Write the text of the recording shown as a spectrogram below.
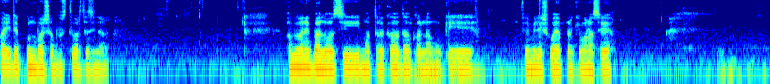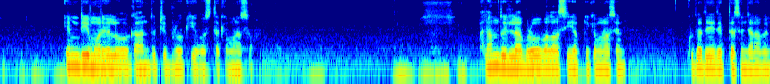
বা এটা কোন ভাষা বুঝতে পারতেছি না। আমি অনেক ভালো আছি, মাত্র খাওয়া দাওয়া করলাম, ওকে। ফ্যামিলি সবাই আপনার কেমন আছে? এমডি মোর হেলো গান দুটি, ব্রো, কি অবস্থা, কেমন আছো? আলহামদুলিল্লাহ, ব্রো, ভালো আছি। আপনি কেমন আছেন? কোথা দিয়ে দেখতেছেন, জানাবেন।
